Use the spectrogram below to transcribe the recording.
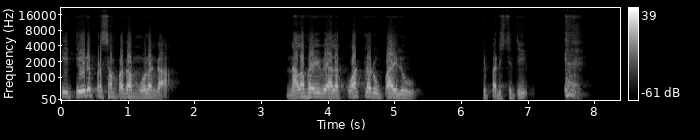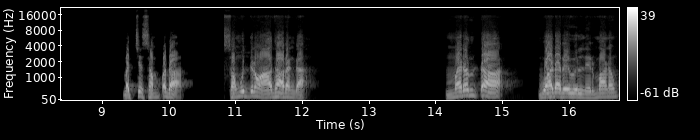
ఈ తీర ప్ర- సంపద మూలంగా నలభై వేల కోట్ల రూపాయలు ఈ పరిస్థితి. మత్స్య సంపద సముద్రం ఆధారంగా మరంత వాడరేవుల నిర్మాణం.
